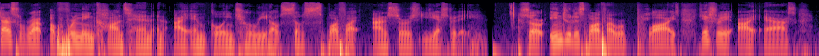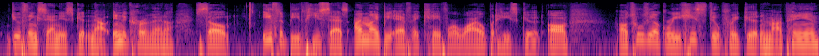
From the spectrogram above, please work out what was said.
that's a wrap up for the main content, and I am going to read out some Spotify answers yesterday. So, into the Spotify replies, yesterday I asked, Do you think Sandy is good now in the current meta? So, Eve the Beef, he says, I might be FAK for a while, but he's good. Um, I'll totally agree, he's still pretty good in my opinion.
